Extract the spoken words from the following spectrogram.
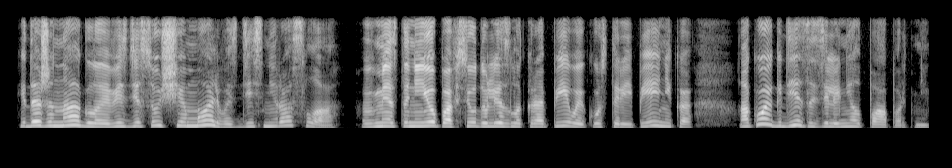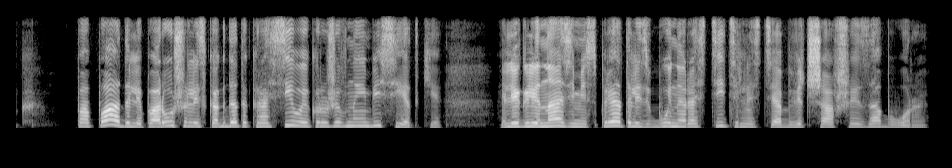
И даже наглая вездесущая мальва здесь не росла. Вместо нее повсюду лезла крапива и кусты репейника, а кое-где зазеленел папоротник. Попадали, порушились когда-то красивые кружевные беседки. Легли на землю, спрятались в буйной растительности обветшавшие заборы.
